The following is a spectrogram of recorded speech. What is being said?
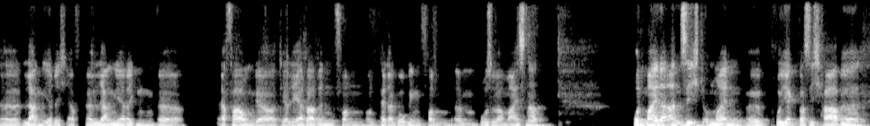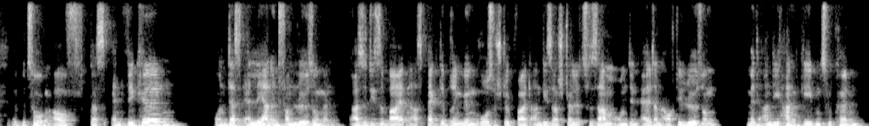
äh, langjährig, äh, langjährigen äh, Erfahrung der, der Lehrerin von, und Pädagogin von ähm, Ursula Meissner. Und meine Ansicht und mein äh, Projekt, was ich habe, bezogen auf das Entwickeln und das Erlernen von Lösungen. Also diese beiden Aspekte bringen wir ein großes Stück weit an dieser Stelle zusammen, um den Eltern auch die Lösung mit an die Hand geben zu können.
